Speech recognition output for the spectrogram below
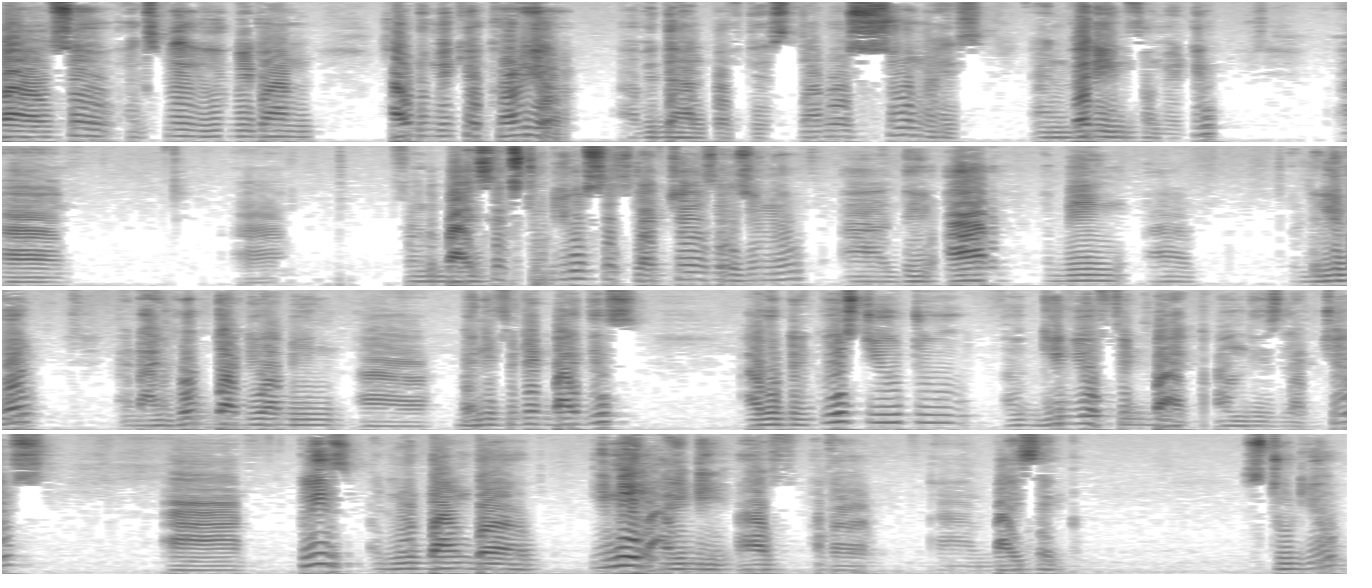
also explained a little bit on how to make your career uh, with the help of this. That was so nice and very informative. Uh, uh, from the BISAG Studios, such lectures, as you know, uh, they are being uh, delivered, and I hope that you are being uh, benefited by this. I would request you to give your feedback on these lectures. Please note down the email ID of our BISAG Studio,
